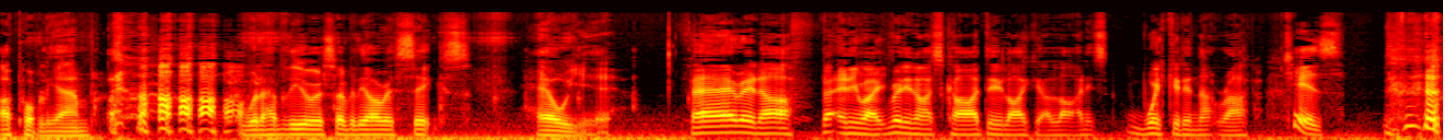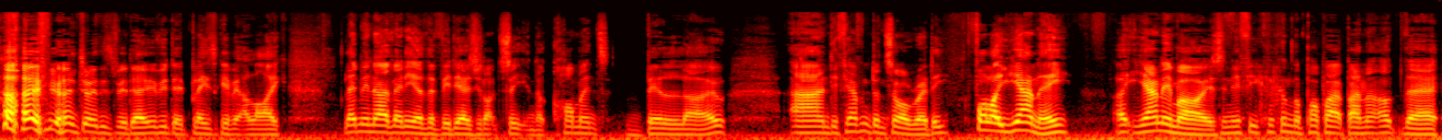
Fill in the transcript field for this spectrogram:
I probably am. Would I have the Urus over the RS6? Hell yeah. Fair enough. But anyway, really nice car. I do like it a lot, and it's wicked in that wrap. Cheers. if you enjoyed this video, if you did, please give it a like. Let me know of any other videos you'd like to see in the comments below. And if you haven't done so already, follow Yianni at Yiannimize. And if you click on the pop-out banner up there,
